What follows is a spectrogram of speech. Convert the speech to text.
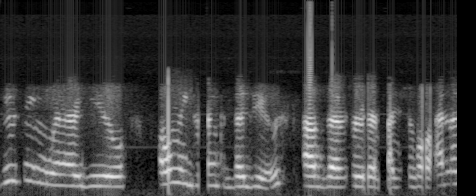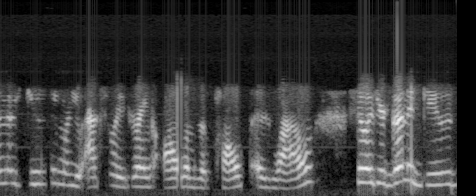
juicing where you only drink the juice of the fruit or vegetable, and then there's juicing where you actually drink all of the pulp as well. So if you're going to do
